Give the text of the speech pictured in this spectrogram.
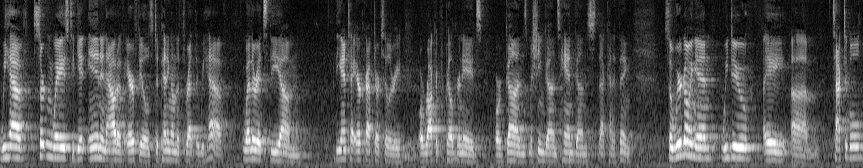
we have certain ways to get in and out of airfields depending on the threat that we have whether it's the, um, the anti aircraft artillery or rocket propelled grenades or guns, machine guns, handguns, that kind of thing. So we're going in, we do a um, tactical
